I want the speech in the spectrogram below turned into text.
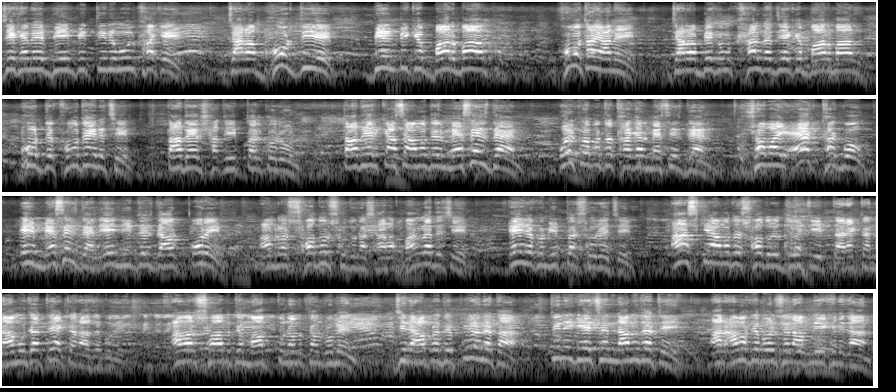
যেখানে বিএনপির তৃণমূল থাকে যারা ভোট দিয়ে বিএনপিকে বারবার ক্ষমতায় আনে। যারা বেগম খালদা জিয়াকে বারবার ভোট দিয়ে ক্ষমতায় এনেছে, তাদের সাথে ইফতার করুন। তাদের কাছে আমাদের মেসেজ দেন। ঐক্যবদ্ধ থাকার মেসেজ দেন। সবাই এক থাকব, এই মেসেজ দেন, এই নির্দেশ দেওয়ার পরে আমরা সদর শুধু না, সারা বাংলাদেশে এইরকম ইফতার শুরু হয়েছে। আজকে আমাদের সদরের দুইটি ইফতার, একটা নামুজাতে, একটা রাজাপুরে। আমার সব যে মাপতুন খান রোবেল, যিনি আপনাদের প্রিয় নেতা, তিনি গিয়েছেন নামুজাতে। আর আমাকে বলছেন, আপনি এখানে যান।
